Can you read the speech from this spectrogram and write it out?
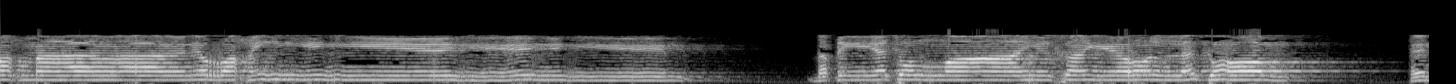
الرحمن الرحيم. بقية الله خير لكم إن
